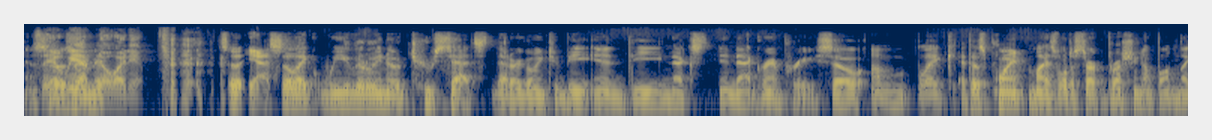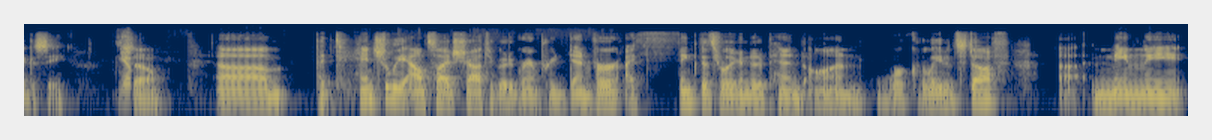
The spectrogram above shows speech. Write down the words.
Yeah, So, yeah, we have no idea. So yeah, so like we literally know two sets that are going to be in the next in that Grand Prix. So I'm like at this point, might as well just start brushing up on Legacy. Yep. So um, potentially outside shot to go to Grand Prix Denver. I think that's really going to depend on work related stuff. Uh, mainly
